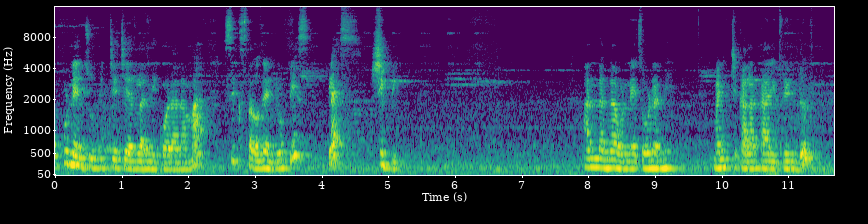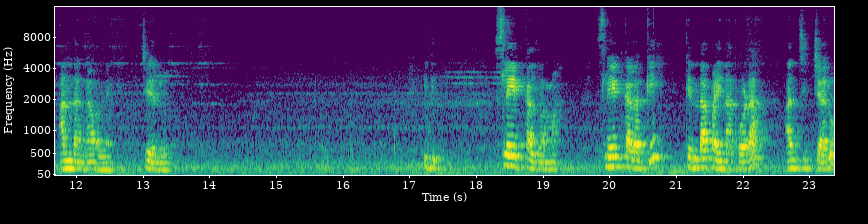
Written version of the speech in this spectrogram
ఇప్పుడు నేను చూపించే చీరలన్నీ కూడానమ్మా. Six thousand rupees plus shipping అందంగా ఉన్నాయి చూడండి. మంచి కలంకారీ ప్రింట్ అందంగా ఉన్నాయి చీరలు. ఇది. స్లేట్ కలర్ అమ్మ. స్లేట్ కలర్కి కింద పైన కూడా అంచిచ్చారు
